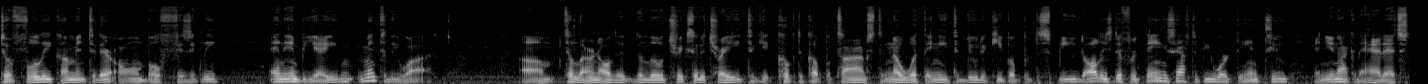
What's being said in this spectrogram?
to fully come into their own, both physically and NBA mentally wise. Um, to learn all the, the little tricks of the trade, to get cooked a couple times, to know what they need to do to keep up with the speed. All these different things have to be worked into, and you're not going to have that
